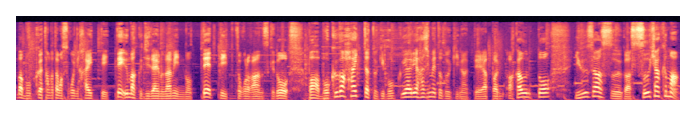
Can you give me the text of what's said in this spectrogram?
まあ僕がたまたまそこに入っていって、うまく時代の波に乗ってっていったところがあるんですけど、まあ僕が入った時、僕やり始めた時なんて、やっぱアカウント、ユーザー数が数百万。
